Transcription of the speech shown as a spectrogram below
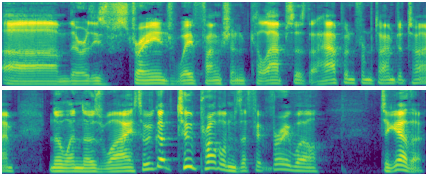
Um, there are these strange wave function collapses that happen from time to time. No one knows why. So we've got two problems that fit very well together.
